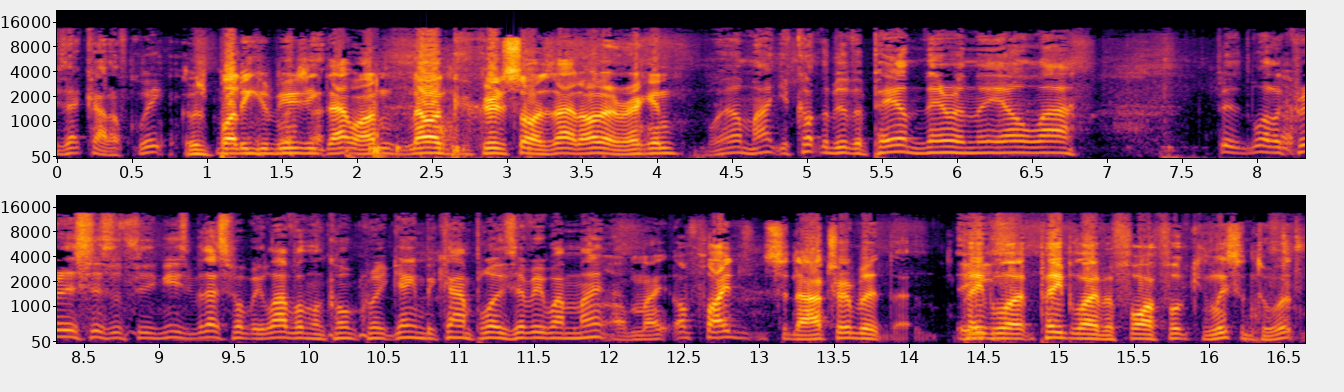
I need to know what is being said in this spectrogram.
Geez, that cut off quick. It was bloody good music, that one. No one could criticise that, I don't reckon. Well, mate, you've got a bit of a pound there in the old, uh, bit, a lot of criticism for the music, but that's what we love on the Concrete Gang. We can't please everyone, mate. Oh, mate, I've played Sinatra, but uh, people uh, people over five foot can listen to it.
